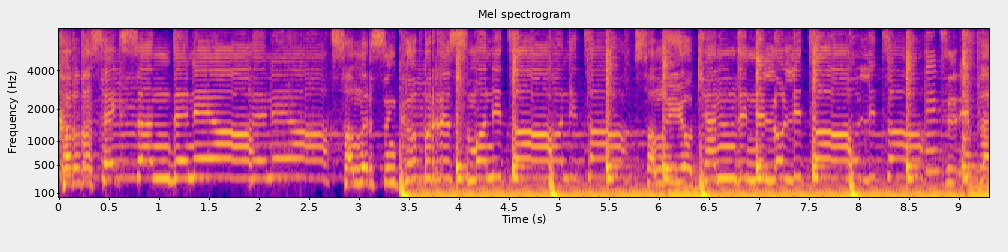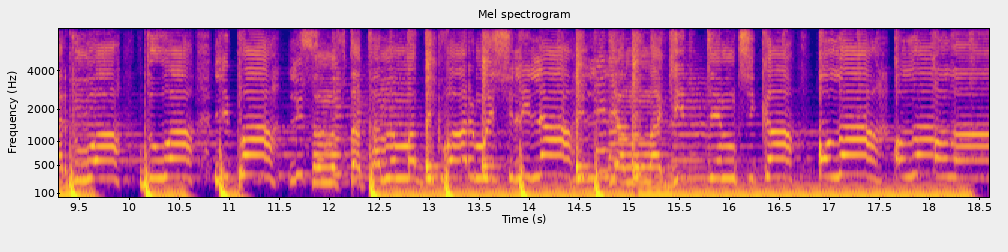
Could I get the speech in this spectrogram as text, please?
Karıda 80 dene ya Sanırsın Kıbrıs manita. Sanıyor kendini Lolita. Tripler dua dua lipa. Sınıfta tanımadık varmış lila. Yanına gittim çıka ola ola ola.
